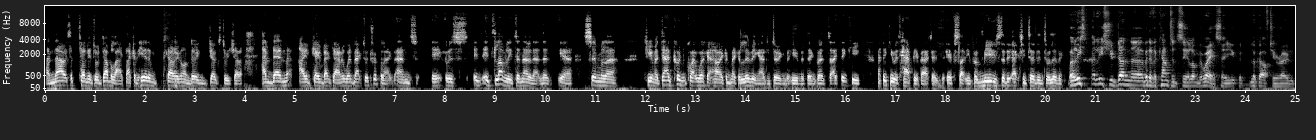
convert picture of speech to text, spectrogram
and now it's turned into a double act. I could hear them carrying on doing jokes to each other. And then I came back down and went back to a triple act. And it was, it, it's lovely to know that, that, yeah, similar humor. Dad couldn't quite work out how I could make a living out of doing the humor thing, but I think he, I think he was happy about it, if slightly bemused that it actually turned into a living. Well, at least at least you'd done a bit of accountancy along the way, so you could look after your own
